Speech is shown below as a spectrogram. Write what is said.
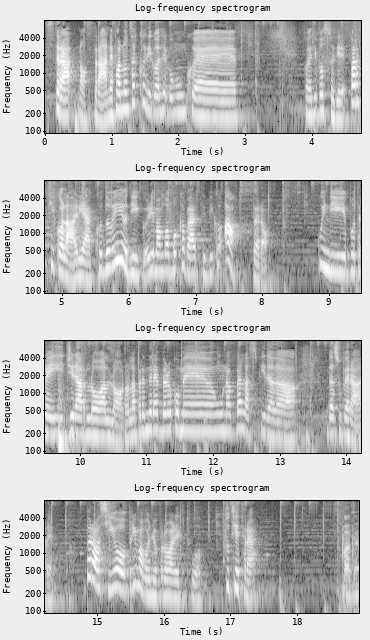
stra- no, strane, fanno un sacco di cose comunque come ti posso dire, particolari, ecco, dove io dico, rimango a bocca aperta e dico, ah, però. Quindi potrei girarlo a loro, la prenderebbero come una bella sfida da, da superare. Però sì, io prima voglio provare il tuo. Tutti e tre. Vabbè,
